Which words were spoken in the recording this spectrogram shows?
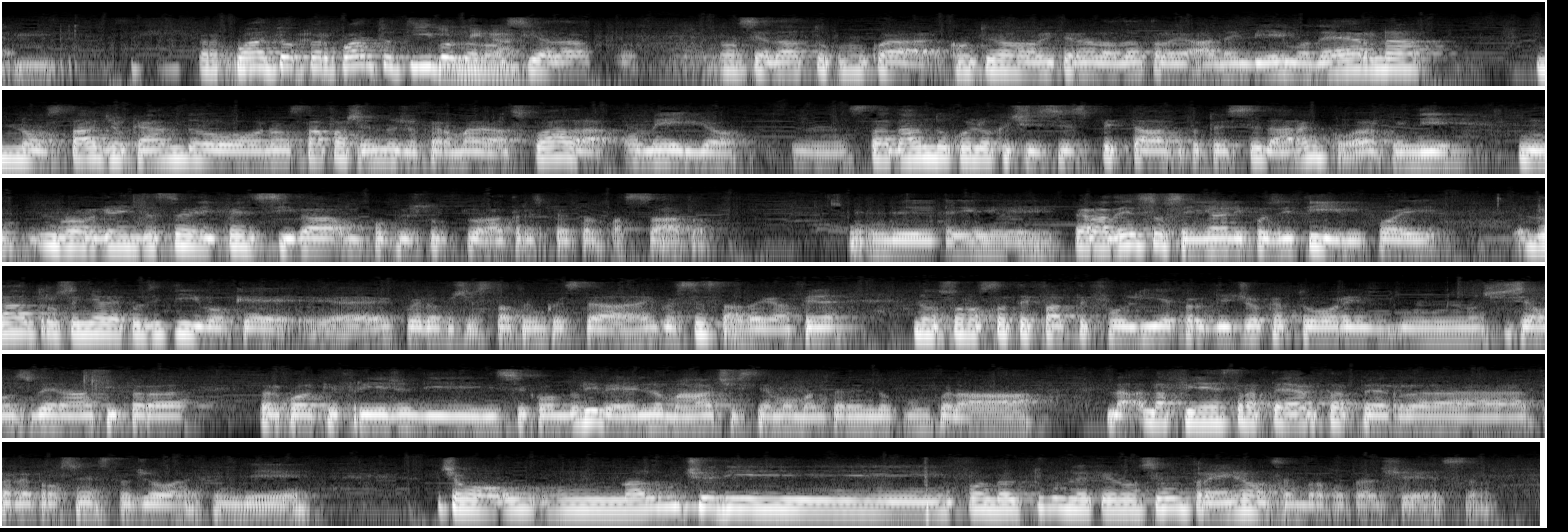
Eh, per quanto, per quanto Tibodo non sia, adatto, non sia adatto comunque, a, continuano a ritenerlo adatto all'NBA moderna, non sta giocando, non sta facendo giocare male la squadra, o meglio, mm, sta dando quello che ci si aspettava che potesse dare ancora, quindi un, un'organizzazione difensiva un po' più strutturata rispetto al passato. Quindi per adesso segnali positivi, poi l'altro segnale positivo che è quello che c'è stato in, questa, in quest'estate, che alla fine non sono state fatte follie per dei giocatori, non ci siamo svenati per, per qualche free agent di, di, secondo livello, ma ci stiamo mantenendo comunque la, la, la finestra aperta per, per, le prossime stagioni. Quindi diciamo una luce di, in fondo al tunnel che non sia un treno sembra poterci essere.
